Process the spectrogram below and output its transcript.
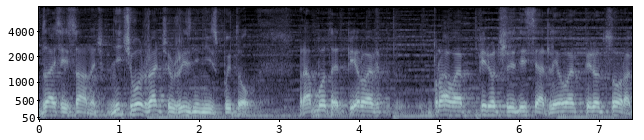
Да, Сей Саныч, ничего жальче в жизни не испытывал. Работает первая, правая вперед 60, левая вперед 40.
